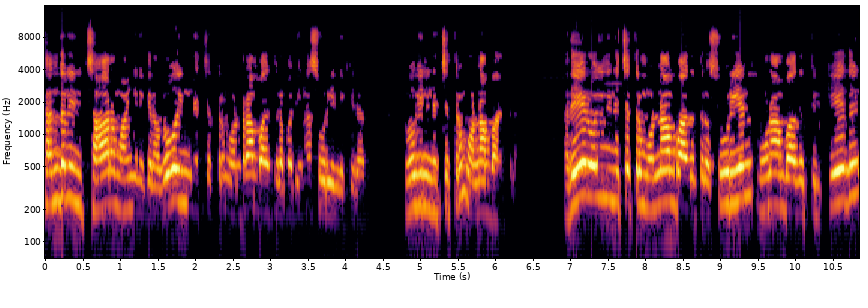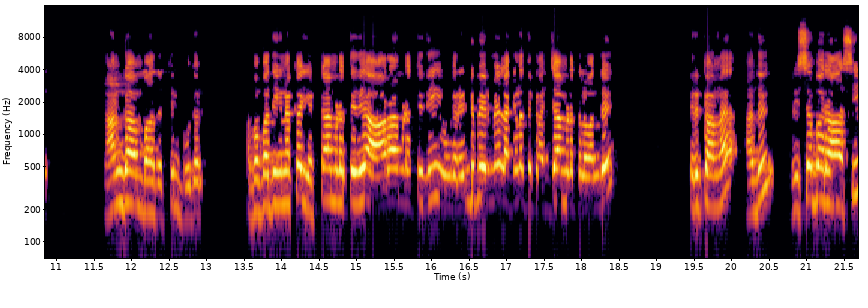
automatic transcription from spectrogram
சந்திரனின் சாரம் வாங்கி நிற்கிறார். ரோஹிணி நட்சத்திரம் ஒன்றாம் பாதத்துல பார்த்தீங்கன்னா சூரியன் நிற்கிறார். ரோகிணி நட்சத்திரம் ஒன்றாம் பாதத்துல. அதே ரோஹிணி நட்சத்திரம் ஒன்றாம் பாதத்துல சூரியன் மூணாம் பாதத்தில் கேது நான்காம் பாதத்தில் புதன். அப்ப பாத்தீங்கன்னாக்கா எட்டாம் இடத்ததி ஆறாம் இடத்ததி இவங்க ரெண்டு பேருமே லக்னத்துக்கு அஞ்சாம் இடத்துல வந்து இருக்காங்க. அது ரிஷப ராசி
